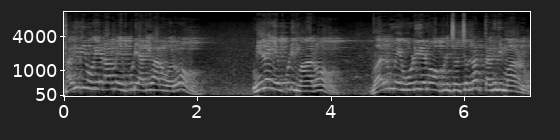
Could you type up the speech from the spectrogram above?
தகுதி உயராம எப்படி அதிகாரம் வரும்? நிலை எப்படி மாறும்? வறுமை ஒழியணும் அப்படின்னு சொல்லி சொன்னா தகுதி மாறணும்.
